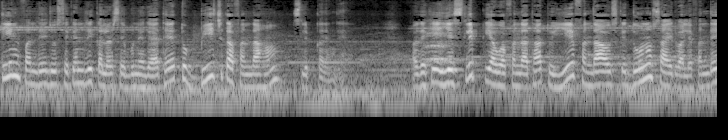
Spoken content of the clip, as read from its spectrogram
तीन फंदे जो सेकेंडरी कलर से बुने गए थे तो बीच का फंदा हम स्लिप करेंगे। और देखिए, ये स्लिप किया हुआ फंदा था तो ये फंदा उसके दोनों साइड वाले फंदे,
